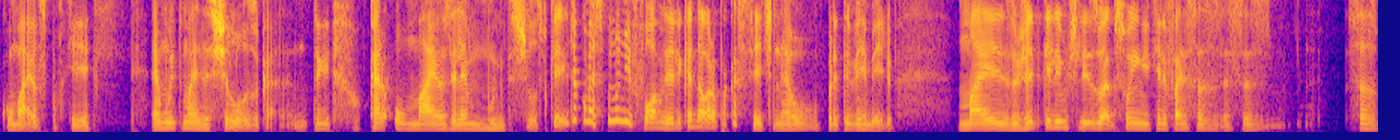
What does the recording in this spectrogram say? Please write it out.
com o Miles, porque é muito mais estiloso, cara. O cara, o Miles, ele é muito estiloso. Porque ele já começa pelo uniforme dele, que é da hora pra cacete, né? O preto e vermelho. Mas o jeito que ele utiliza o web swing, que ele faz essas, essas, essas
